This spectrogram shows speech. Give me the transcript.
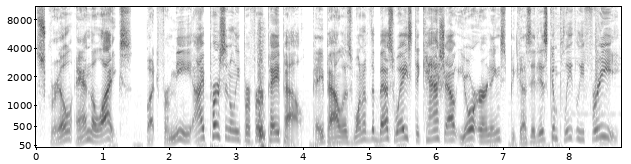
Skrill, and the likes. But for me, I personally prefer PayPal. PayPal is one of the best ways to cash out your earnings because it is completely free.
